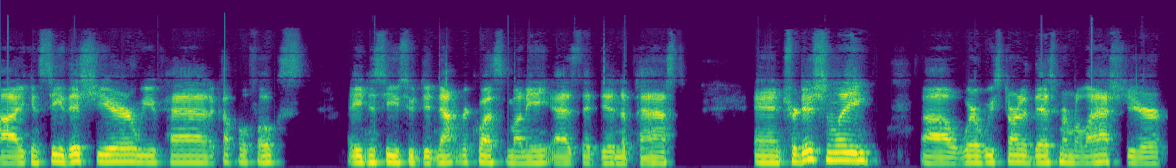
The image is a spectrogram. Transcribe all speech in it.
Uh, you can see this year we've had a couple of folks, agencies who did not request money as they did in the past. And traditionally, uh, where we started this, remember last year,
